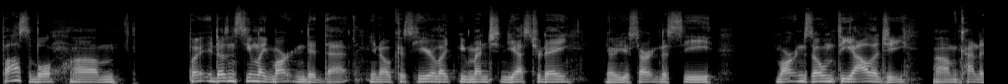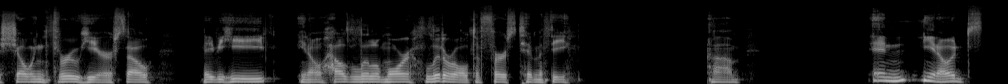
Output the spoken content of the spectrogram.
Possible. Um, but it doesn't seem like Martin did that, you know, because here, like we mentioned yesterday, you know, you're starting to see Martin's own theology um, kind of showing through here. So maybe he you know, held a little more literal to First Timothy. Um, and you know, it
